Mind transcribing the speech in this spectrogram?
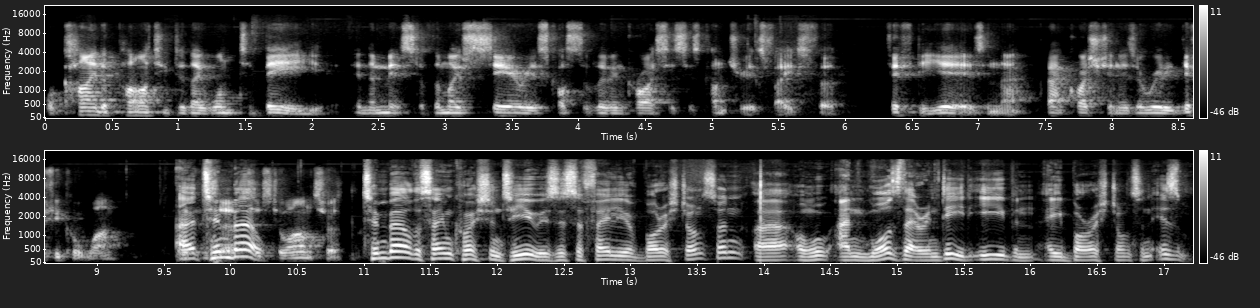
what kind of party do they want to be in the midst of the most serious cost of living crisis this country has faced for 50 years? And that, that question is a really difficult one. Uh, Tim Bale, to answer it. Tim Bale, the same question to you. Is this a failure of Boris Johnson? Uh, or, and was there indeed even a Boris Johnson-ism?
